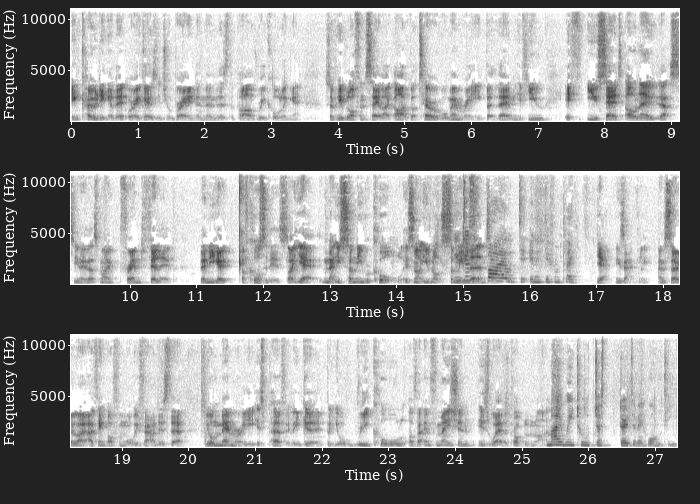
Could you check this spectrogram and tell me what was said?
encoding of it, where it goes into your brain, and then there's the part of recalling it. So people often say like, "Oh, I've got terrible memory," but then if you if you said, "Oh no, that's you know that's my friend Philip," then you go, "Of course it is." Like, yeah, and that you suddenly recall. It's not you've not suddenly You just learned filed it in a different place. Yeah, exactly. And so, like, I think often what we found is that your memory is perfectly good, but your recall of that information is where the problem lies. My retool just goes a bit haunting.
